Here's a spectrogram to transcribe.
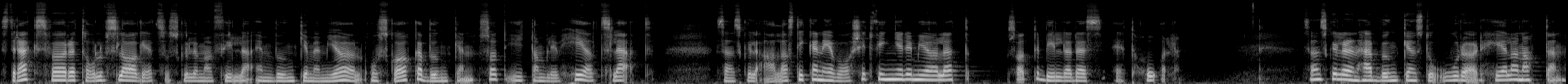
Strax före tolvslaget så skulle man fylla en bunke med mjöl och skaka bunken så att ytan blev helt slät. Sen skulle alla sticka ner varsitt finger i mjölet så att det bildades ett hål. Sen skulle den här bunken stå orörd hela natten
